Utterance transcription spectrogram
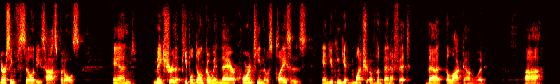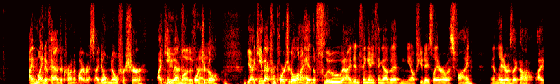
nursing facilities, hospitals, and make sure that people don't go in there, quarantine those places, and you can get much of the benefit that the lockdown would. Uh, I might have had the coronavirus. I don't know for sure. I came we back from Portugal. yeah, I came back from Portugal and I had the flu and I didn't think anything of it. And you know, a few days later, I was fine. And later, mm-hmm. I was mm-hmm. like, oh, I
